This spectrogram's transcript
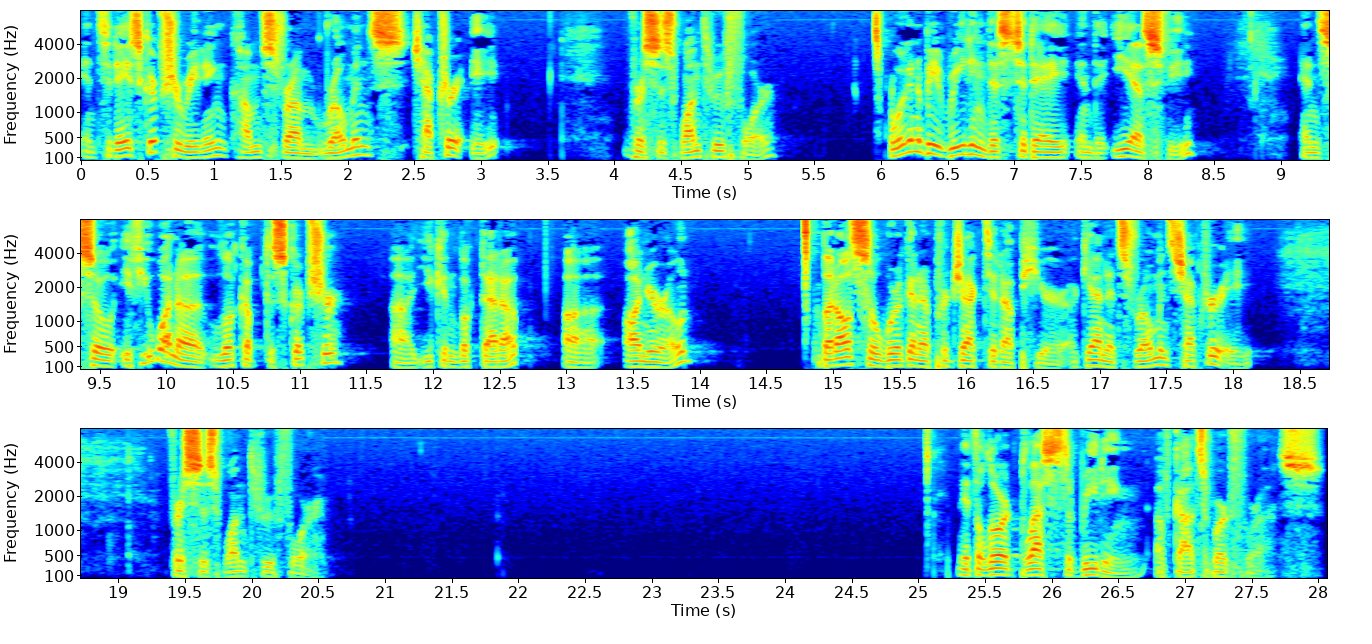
And today's scripture reading comes from Romans chapter 8, verses 1 through 4. We're going to be reading this today in the ESV. And so if you want to look up the scripture, uh, you can look that up uh, on your own. But also, we're going to project it up here. Again, it's Romans chapter 8, verses 1 through 4. May the Lord bless the reading of God's word for us.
